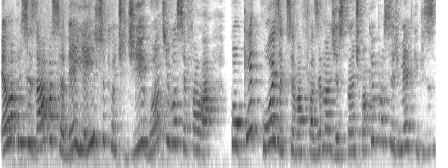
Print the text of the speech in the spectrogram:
Ela precisava saber, e é isso que eu te digo, antes de você falar qualquer coisa que você vai fazer na gestante, qualquer procedimento que precisa,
